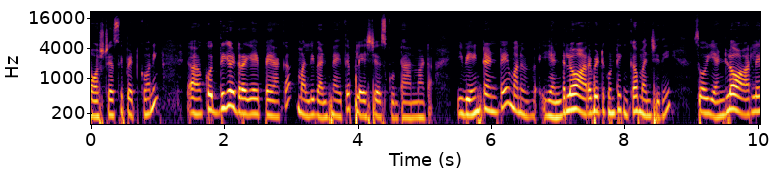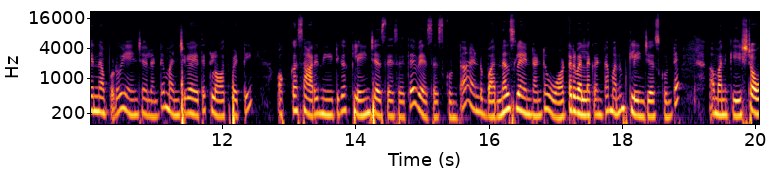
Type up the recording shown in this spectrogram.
వాష్ చేసి పెట్టుకొని కొద్దిగా డ్రై అయిపోయాక మళ్ళీ వెంటనే అయితే ప్లేస్ చేసుకుంటా అనమాట ఇవేంటంటే మనం ఎండలో ఆరబెట్టుకుంటే ఇంకా మంచిది. సో ఎండలో ఆరలేనప్పుడు ఏం చేయాలంటే మంచిగా అయితే క్లాత్ పెట్టి ఒక్కసారి నీట్గా క్లీన్ చేసేసి అయితే వేసేసుకుంటా. అండ్ బర్నల్స్లో ఏంటంటే వాటర్ వెళ్ళకుండా మనం క్లీన్ చేసుకుంటే మనకి స్టవ్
